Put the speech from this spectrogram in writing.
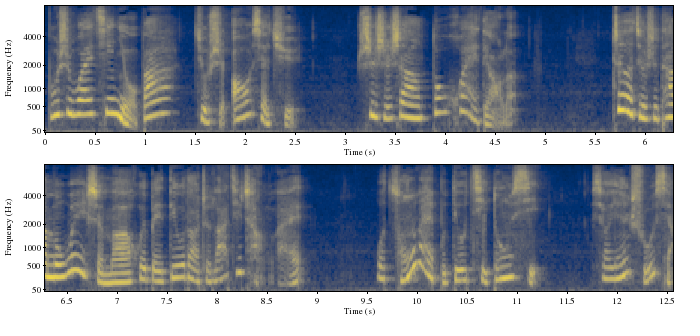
不是歪七扭八，就是凹下去，事实上都坏掉了。这就是他们为什么会被丢到这垃圾场来。我从来不丢弃东西，小鼹鼠想。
